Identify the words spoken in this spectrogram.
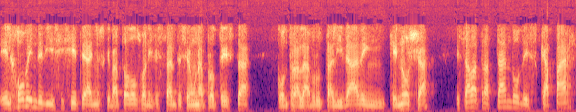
el joven de 17 años que mató a dos manifestantes en una protesta contra la brutalidad en Kenosha estaba tratando de escapar,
